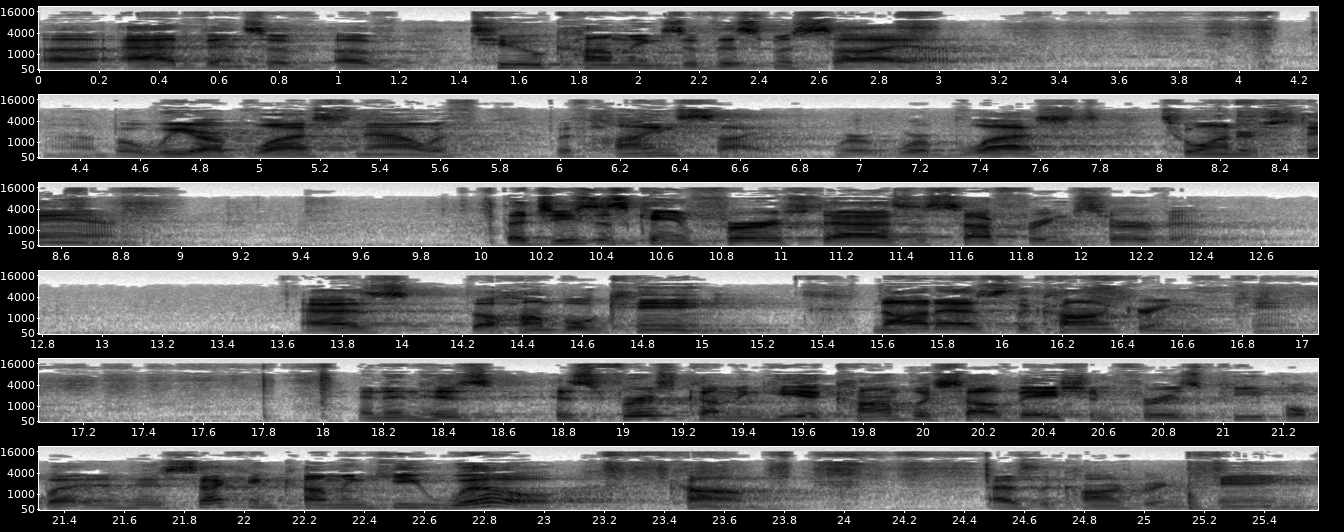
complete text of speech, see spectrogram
uh, advents, of, of two comings of this Messiah. Uh, but we are blessed now with, with hindsight. We're, we're blessed to understand that Jesus came first as a suffering servant, as the humble king, not as the conquering king. And in his, his first coming, he accomplished salvation for his people. But in his second coming, he will come as the conquering king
